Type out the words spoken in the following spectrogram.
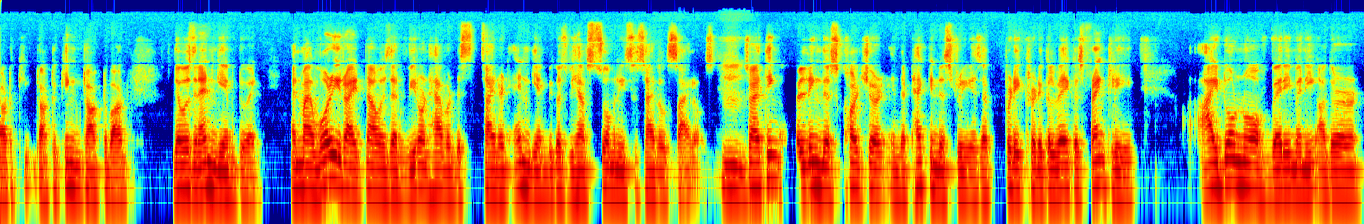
Dr. King, Dr. King talked about, there was an end game to it. And my worry right now is that we don't have a decided end game because we have so many societal silos. Mm. So I think building this culture in the tech industry is a pretty critical way because frankly, I don't know of very many other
